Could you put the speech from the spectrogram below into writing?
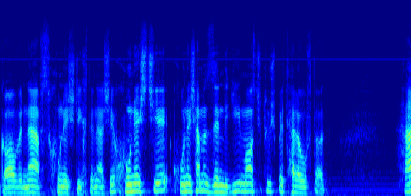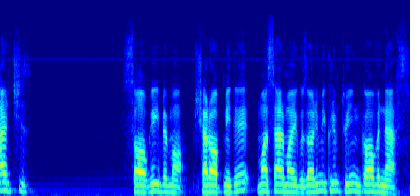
گاو نفس خونش ریخته نشه. خونش چیه؟ خونش هم زندگی ماست که توش به تله افتاد. هر چیز ساقی به ما شراب میده ما سرمایه گذاری می‌کنیم تو این گاو نفس.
